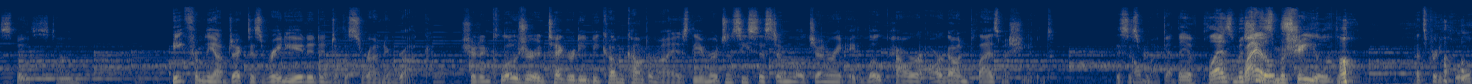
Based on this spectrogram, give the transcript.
space time. Heat from the object is radiated into the surrounding rock. Should enclosure integrity become compromised, the emergency system will generate a low power argon plasma shield. This is Oh my god, they have plasma, plasma shields? shield. That's pretty cool.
